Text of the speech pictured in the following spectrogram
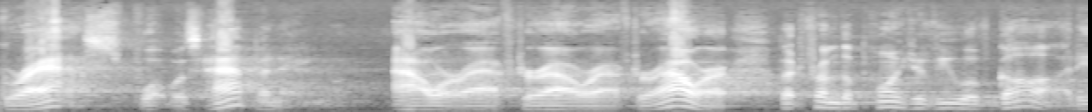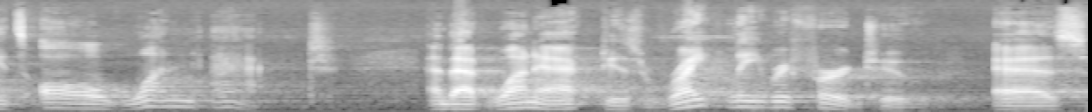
grasp what was happening hour after hour after hour. But from the point of view of God, it's all one act. And that one act is rightly referred to as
